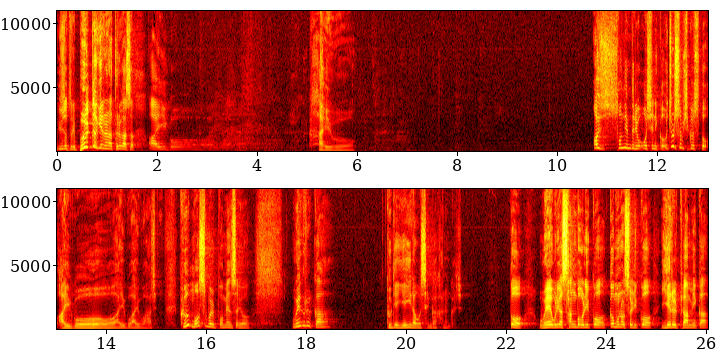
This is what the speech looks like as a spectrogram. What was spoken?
유족들이 벌떡 일어나 들어가서 아이고 아이고 아 손님들이 오시니까 어쩔 수 없이 그것도 아이고 아이고 아이고 하시는 그 모습을 보면서요. 왜 그럴까? 그게 예의라고 생각하는 거죠. 또 왜 우리가 상복을 입고 검은 옷을 입고 예를 표합니까?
